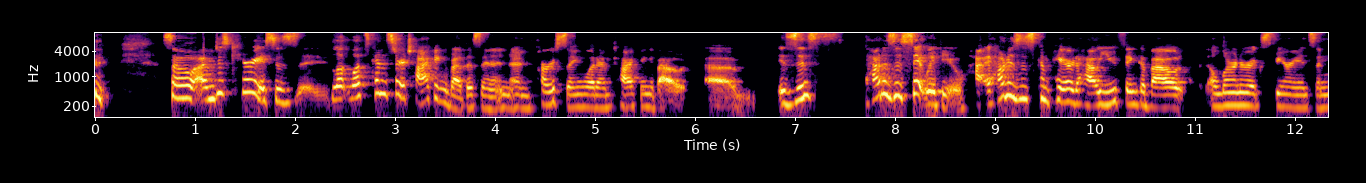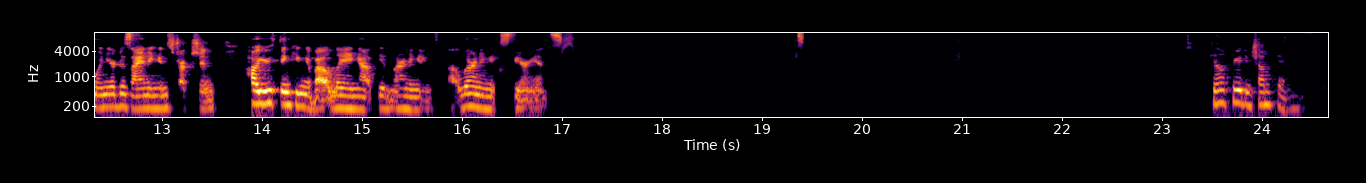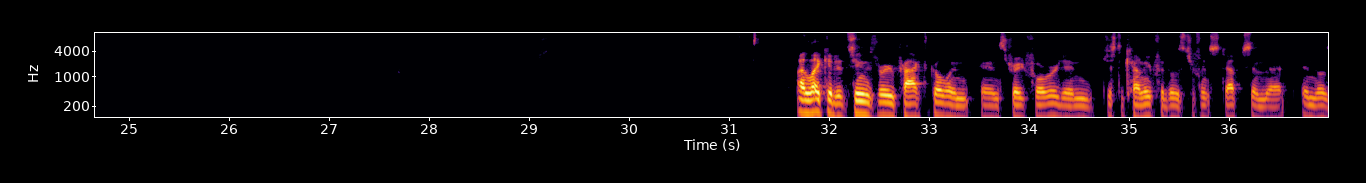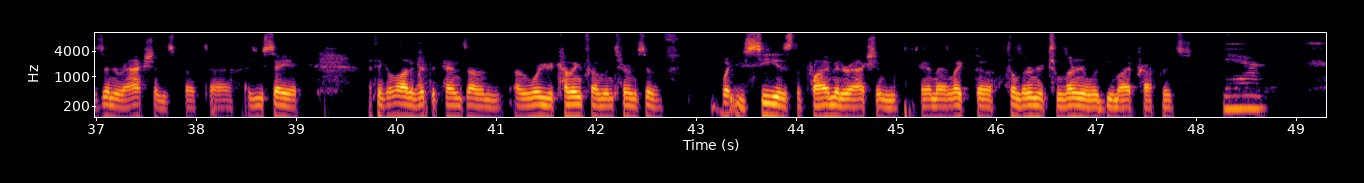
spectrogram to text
so I'm just curious, is let, us kind of start talking about this and, and parsing what I'm talking about. Um, is this how does this sit with you? How, how, does this compare to how you think about a learner experience and when you're designing instruction, how you're thinking about laying out the learning, uh, learning experience? Feel free to jump in. I like it. It seems very practical and, and straightforward and just accounting for those different steps in that in those interactions. But uh, as you say, I think a lot of it depends on, on where you're coming from in terms of what you see as the prime interaction. And I like the, the learner to learner would be my preference. Yeah.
